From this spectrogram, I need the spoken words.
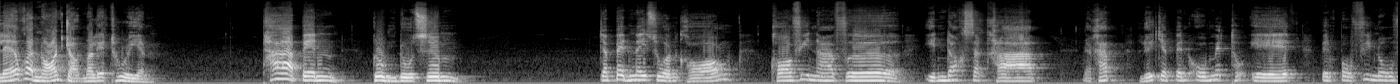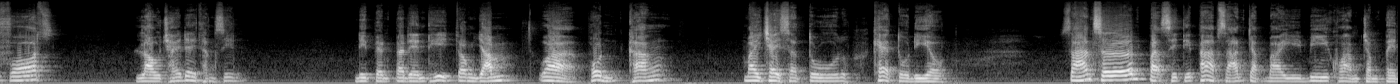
แล้วก็หนอนเจาะเมล็ดทุเรียน ถ้าเป็นกลุ่มดูดซึม จะเป็นในส่วนของคอฟินาเฟอร์อินด็อกสคราบนะครับ หรือจะเป็นโอเมโทเอตเป็นโปรฟิโนฟอสเราใช้ได้ทั้งสิ้น นี่เป็นประเด็นที่ต้องย้ำว่าพ่นครั้งไม่ใช่ศัตรูแค่ตัวเดียว สารเสริมประสิทธิภาพสารจับใบมีความจำเป็น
